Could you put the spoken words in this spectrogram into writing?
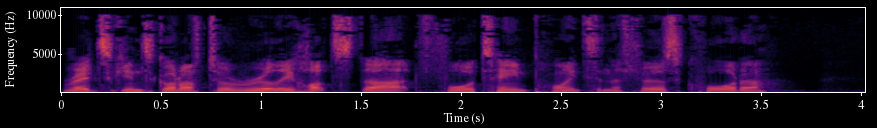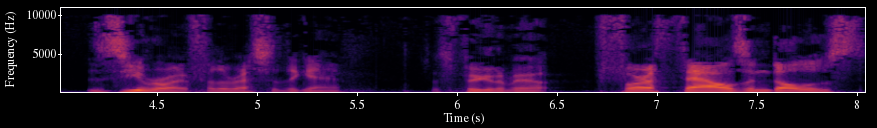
Redskins got off to a really hot start. 14 points in the first quarter, zero for the rest of the game. Just figured them out. For a thousand dollars,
